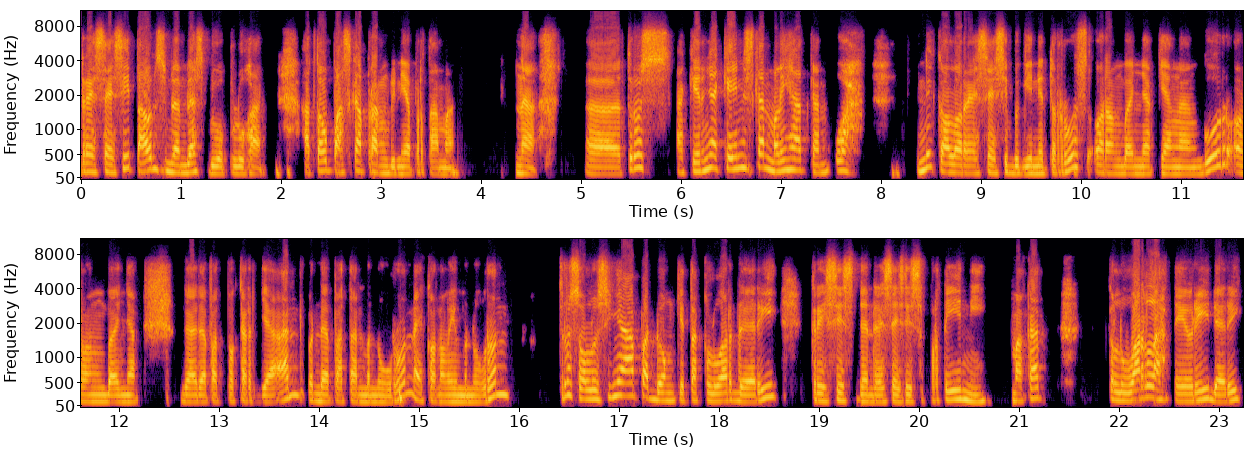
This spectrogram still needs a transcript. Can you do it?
resesi tahun 1920-an atau pasca Perang Dunia Pertama. Nah, Uh, terus akhirnya Keynes kan melihat kan, wah ini kalau resesi begini terus orang banyak yang nganggur, orang banyak nggak dapat pekerjaan, pendapatan menurun, ekonomi menurun, terus solusinya apa dong kita keluar dari krisis dan resesi seperti ini? Maka keluarlah teori dari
